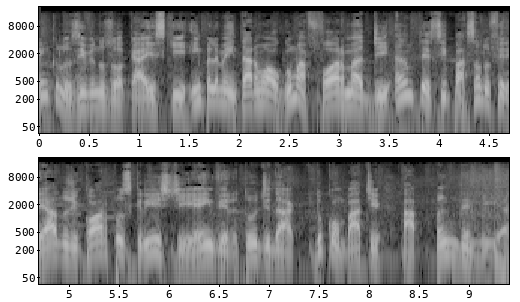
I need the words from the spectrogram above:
inclusive nos locais que implementaram alguma forma de antecipação do feriado de Corpus Christi em virtude da, do combate à pandemia.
